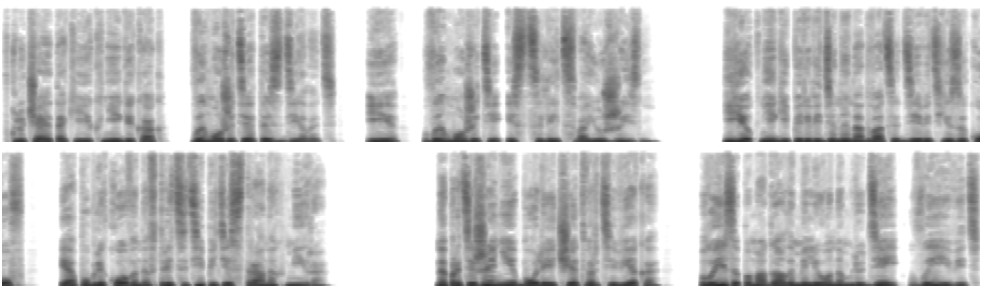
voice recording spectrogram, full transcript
включая такие книги, как «Вы можете это сделать» и «Вы можете исцелить свою жизнь». Ее книги переведены на 29 языков и опубликованы в 35 странах мира. На протяжении более четверти века Луиза помогала миллионам людей выявить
